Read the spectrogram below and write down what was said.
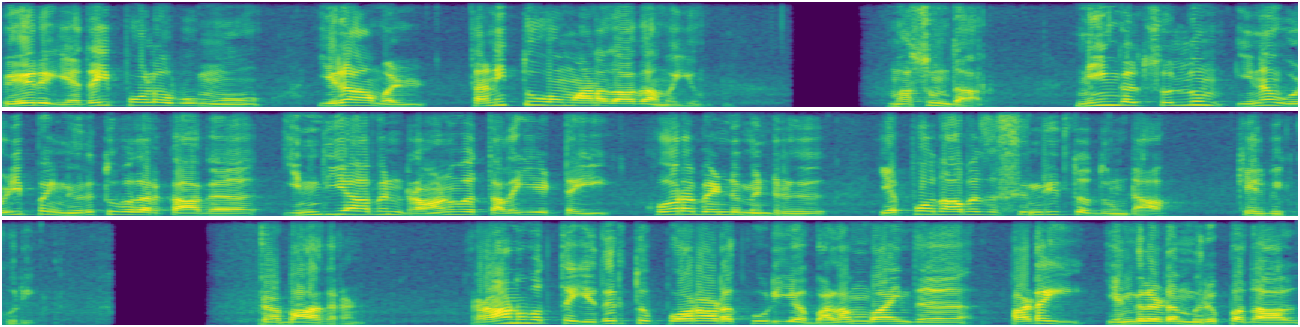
வேறு எதைப் போலவுமோ இராமல் தனித்துவமானதாக அமையும். மசுந்தார் நீங்கள் சொல்லும் இன ஒழிப்பை நிறுத்துவதற்காக இந்தியாவின் இராணுவ தலையீட்டை கோர வேண்டும் என்று எப்போதாவது சிந்தித்ததுண்டா? கேள்விக்குறி. பிரபாகரன் இராணுவத்தை எதிர்த்து போராடக்கூடிய பலம் வாய்ந்த படை எங்களிடம் இருப்பதால்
